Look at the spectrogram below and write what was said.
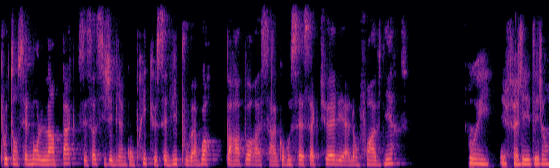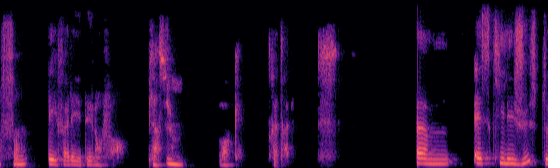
potentiellement l'impact, c'est ça, si j'ai bien compris, que cette vie pouvait avoir par rapport à sa grossesse actuelle et à l'enfant à venir? Oui, il fallait aider l'enfant. Et il fallait aider l'enfant, bien sûr. Mmh. Ok, très très bien. Est-ce qu'il est juste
